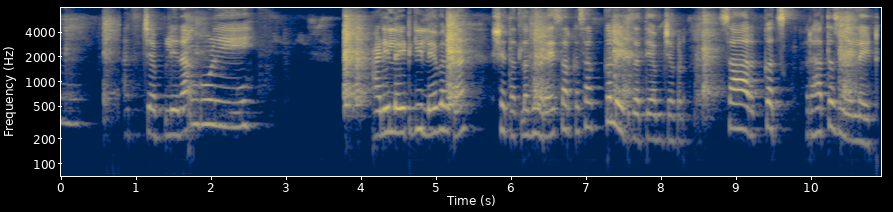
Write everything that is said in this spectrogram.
आजची आपली रांगोळी. आणि लाइट गेले बरं का. शेतातलं घर आहे सारखं सारखं लाइट जाते आमच्याकडं. सारखंच राहतच नाही लाइट.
